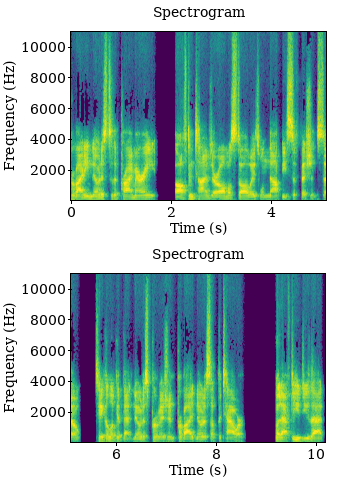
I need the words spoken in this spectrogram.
providing notice to the primary oftentimes or almost always will not be sufficient. So take a look at that notice provision, provide notice up the tower. But after you do that,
